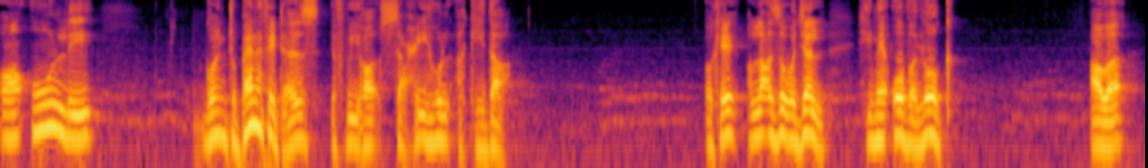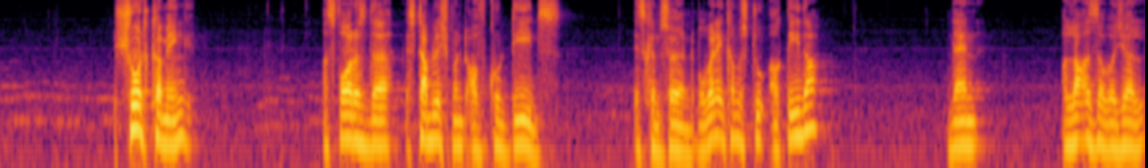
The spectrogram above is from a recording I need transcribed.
are only going to benefit us if we are Sahihul Aqidah. Okay? Allah Azza wa Jal, He may overlook our shortcoming as far as the establishment of good deeds is concerned. But when it comes to Aqidah, then Allah Azza wa Jal,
